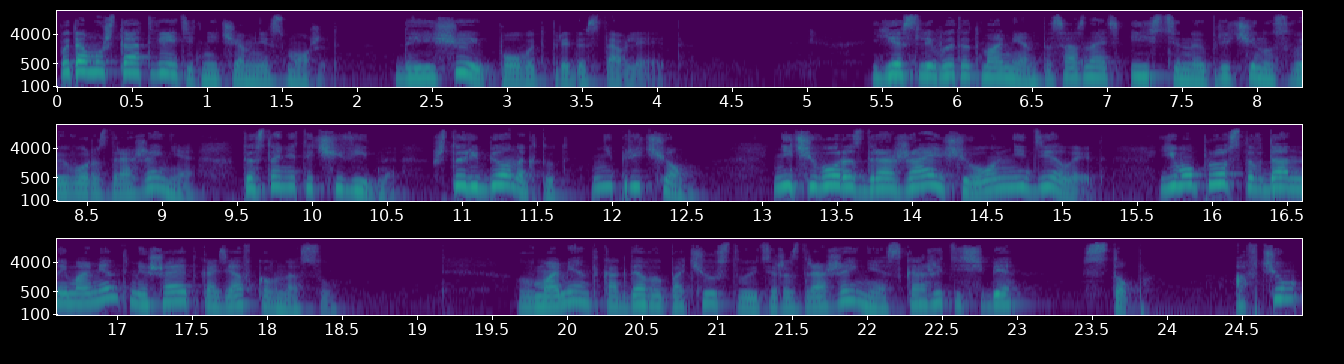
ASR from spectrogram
потому что ответить ничем не сможет. Да еще и повод предоставляет. Если в этот момент осознать истинную причину своего раздражения, то станет очевидно, что ребенок тут ни при чем. Ничего раздражающего он не делает. Ему просто в данный момент мешает козявка в носу. В момент, когда вы почувствуете раздражение, скажите себе «Стоп! А в чем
